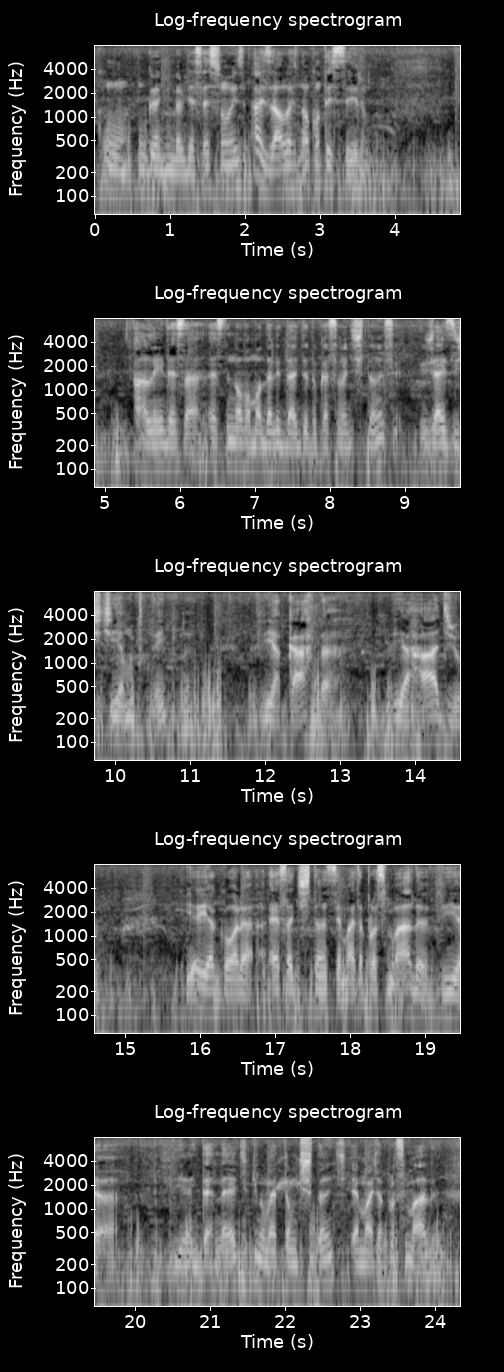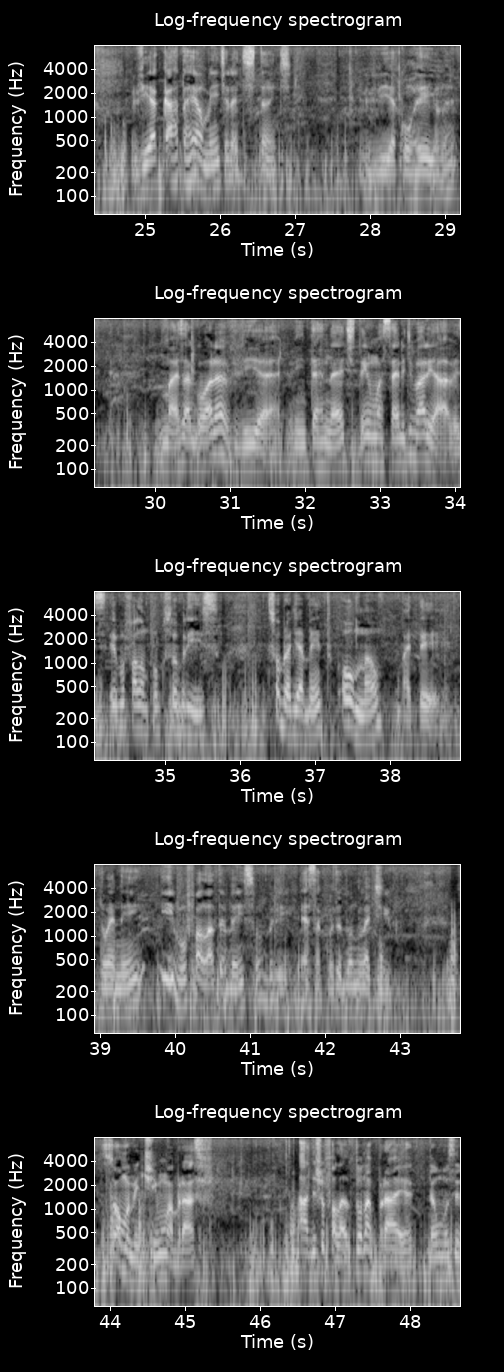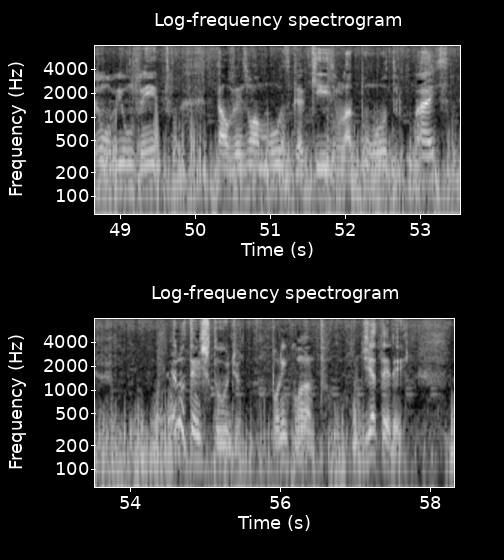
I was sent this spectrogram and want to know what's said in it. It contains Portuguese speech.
com um grande número de exceções, as aulas não aconteceram. Além dessa, dessa nova modalidade de educação à distância, que já existia há muito tempo, né? via carta, via rádio, e aí agora essa distância mais aproximada via, via internet, que não é tão distante, é mais aproximada. Via carta realmente era distante via correio, né? Mas agora via internet tem uma série de variáveis. Eu vou falar um pouco sobre isso, sobre adiamento ou não, vai ter do Enem e vou falar também sobre essa coisa do ano letivo. Só um momentinho, um abraço. Ah, deixa eu falar, eu tô na praia, então vocês vão ouvir um vento, talvez uma música aqui de um lado para o outro, mas eu não tenho estúdio por enquanto. Um dia terei.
